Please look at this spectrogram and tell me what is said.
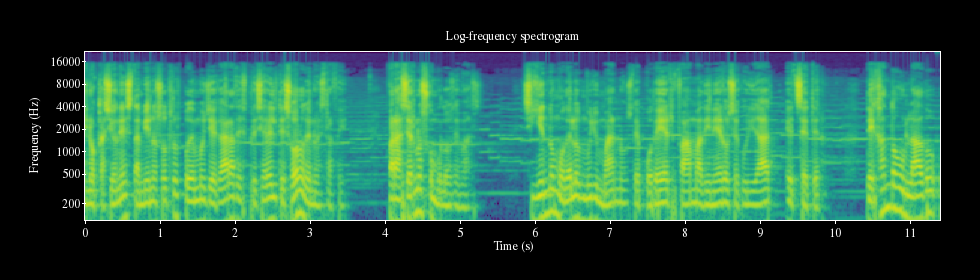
En ocasiones también nosotros podemos llegar a despreciar el tesoro de nuestra fe, para hacernos como los demás, siguiendo modelos muy humanos de poder, fama, dinero, seguridad, etc., dejando a un lado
